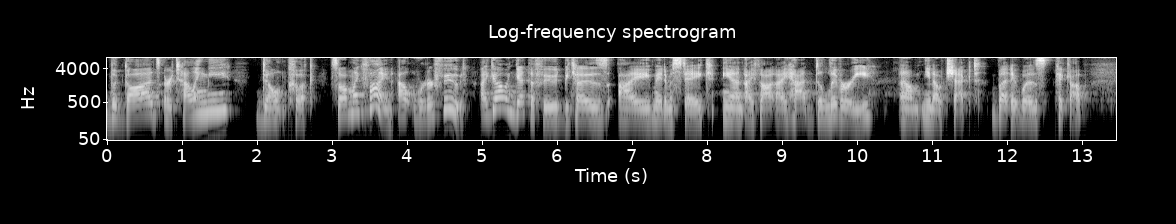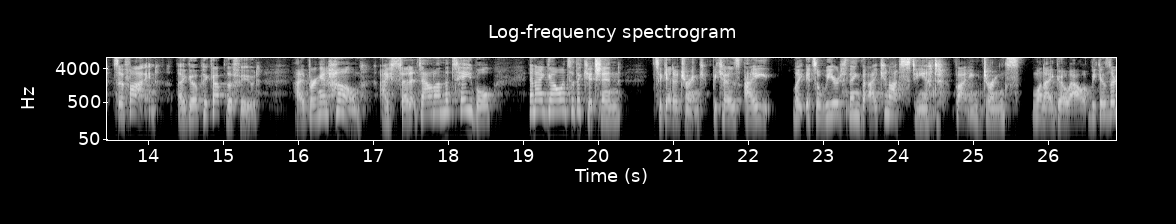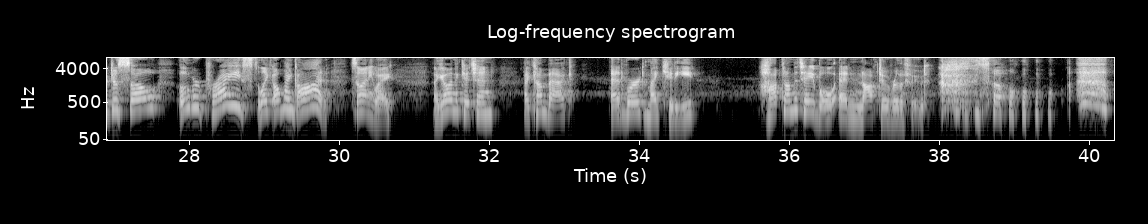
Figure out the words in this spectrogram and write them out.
The gods are telling me don't cook. So I'm like, fine, I'll order food. I go and get the food because I made a mistake and I thought I had delivery, um, you know, checked, but it was pickup. So fine, I go pick up the food. I bring it home. I set it down on the table and I go into the kitchen to get a drink because I like it's a weird thing, but I cannot stand buying drinks when I go out because they're just so overpriced. Like, oh my God. So, anyway, I go in the kitchen, I come back, Edward, my kitty, hopped on the table and knocked over the food. so,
